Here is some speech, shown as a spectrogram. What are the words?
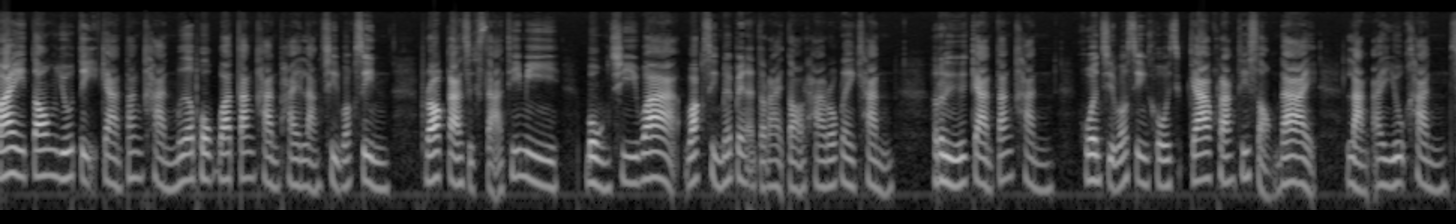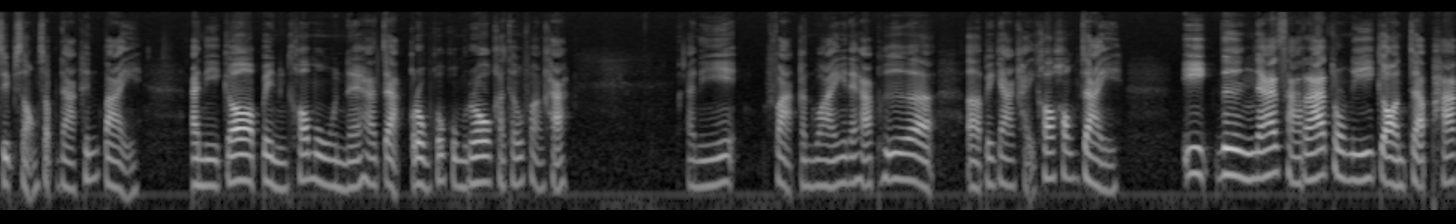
ไม่ต้องยุติการตั้งครรภ์เมื่อพบว่าตั้งครรภ์ภายหลังฉีดวัคซีน เพราะการศึกษาที่มีบ่งชี้ว่าวัคซีนไม่เป็นอันตรายต่อทารกในครรภ์หรือการตั้งครรภ์ควรฉีดวัคซีนโควิด -19 ครั้งที่ 2 ได้ หลังอายุครรภ์12 สัปดาห์ขึ้นไป อันนี้ก็เป็นข้อมูลนะคะจากกรมควบคุมโรคค่ะท่านผู้ฟังคะอันนี้ ฝากกันไว้นะคะ เพื่อเอเป็นการไขข้อข้องใจ อีกหนึ่งนะสาระตรงนี้ก่อนจะพัก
